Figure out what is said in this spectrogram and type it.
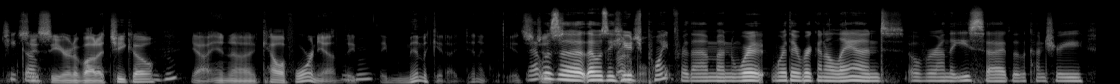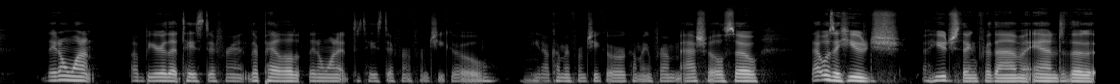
Chico. say Sierra Nevada, Chico. Yeah, in uh, California, they, they mimic it identically. It's That just was a that was a huge point for them, and where where they were going to land over on the east side of the country. They don't want a beer that tastes different. Their pale, ale, they don't want it to taste different from Chico, you know, coming from Chico or coming from Asheville. So that was a huge a huge thing for them. And the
